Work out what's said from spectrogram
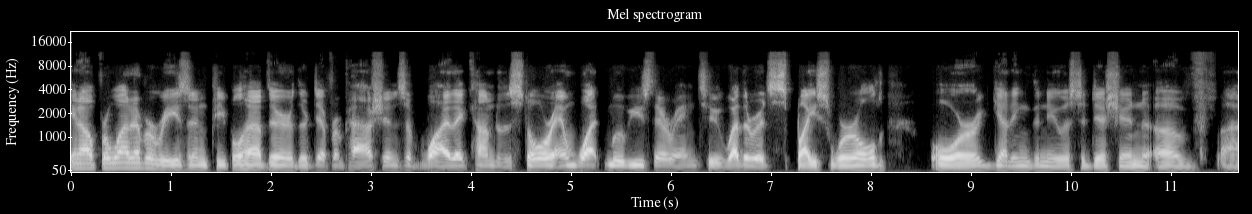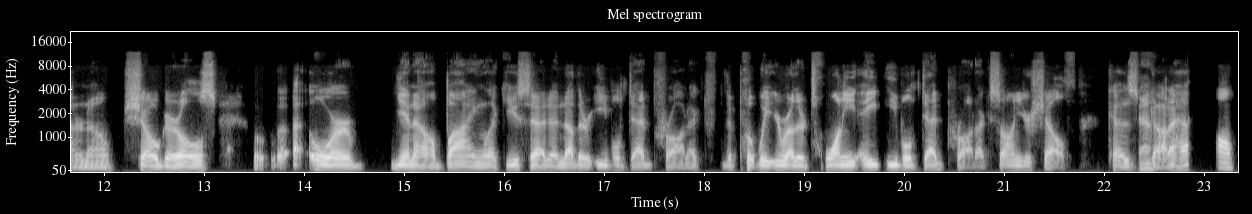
you know, for whatever reason, people have their their different passions of why they come to the store and what movies they're into, whether it's Spice World or getting the newest edition of I don't know, Showgirls uh, or you know, buying like you said another Evil Dead product to put with your other 28 Evil Dead products on your shelf cuz yeah. got to have all.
